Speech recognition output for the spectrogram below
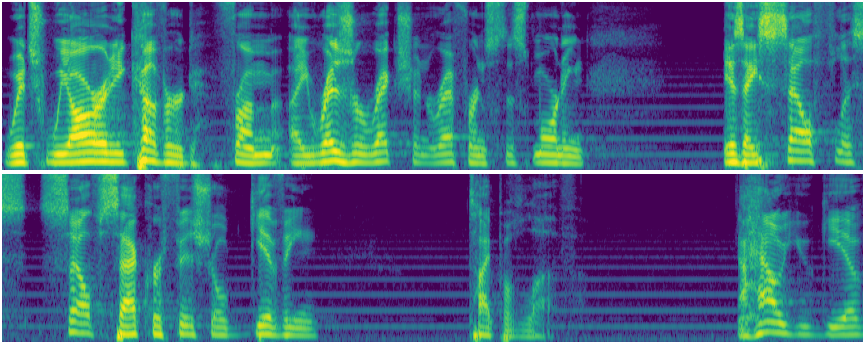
which we already covered from a resurrection reference this morning is a selfless, self sacrificial, giving type of love. Now, how you give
